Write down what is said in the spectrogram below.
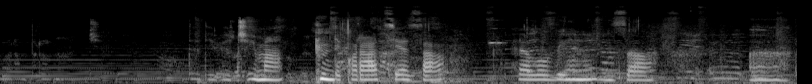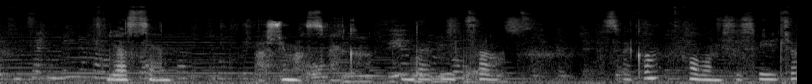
Moram pronaći. Tedi već ima dekoracije za Halloween i za uh, jesen baš ima svega. Devica, svega. Ovo mi se sviđa.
